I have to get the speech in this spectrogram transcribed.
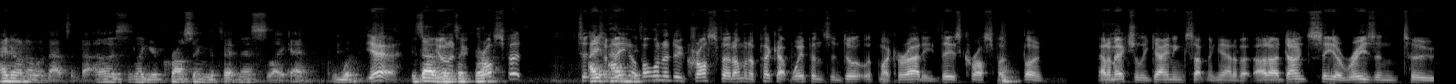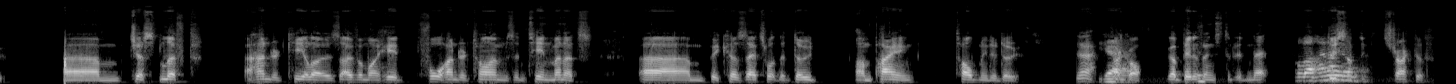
I don't know what that's about. Oh, this is like you're crossing the fitness, like at what Yeah, is that? you want It's to like do CrossFit? To, I- to I- me, if I want to do CrossFit, I'm going to pick up weapons and do it with my karate. There's CrossFit, boom, and I'm actually gaining something out of it. I don't see a reason to um, just lift 100 kilos over my head 400 times in 10 minutes um, because that's what the dude I'm paying told me to do. Yeah, Yeah. fuck off. I've got better things to do than that. Well, and Do I something constructive.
